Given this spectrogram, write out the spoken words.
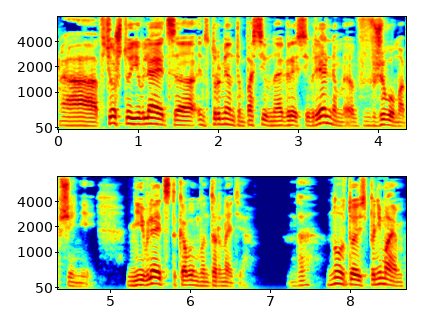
а, все, что является инструментом пассивной агрессии в реальном, в живом общении, не является таковым в интернете. Да? Ну, то есть понимаем,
